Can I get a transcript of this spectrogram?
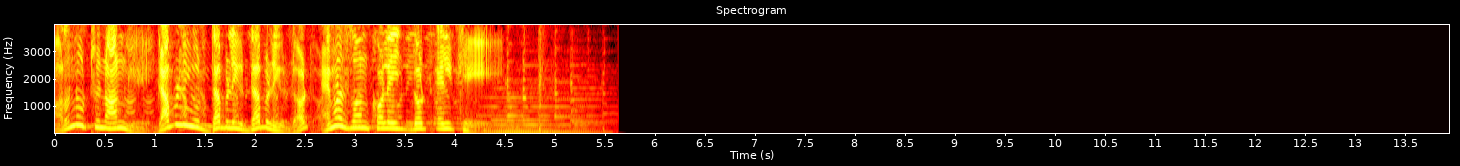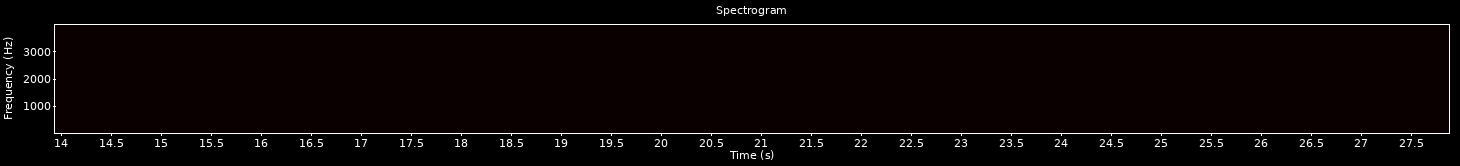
அறுநூற்று நான்கு W W W dot Amazon college dot LK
